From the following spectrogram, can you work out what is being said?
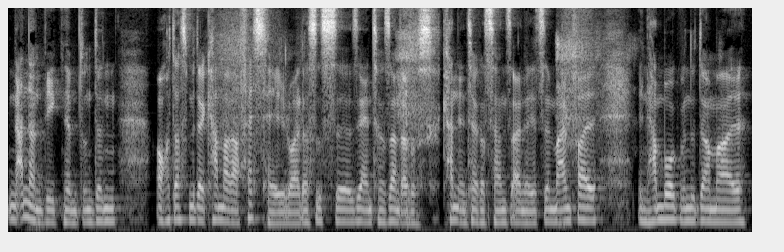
einen anderen Weg nimmt und dann auch das mit der Kamera festhält, weil das ist äh, sehr interessant. Also es kann interessant sein. Jetzt in meinem Fall in Hamburg, wenn du da mal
